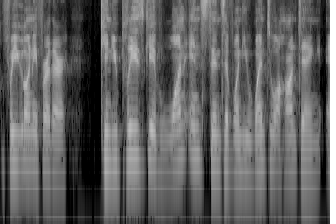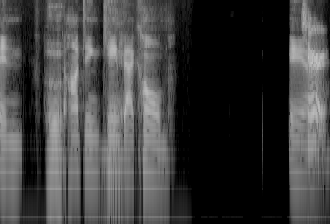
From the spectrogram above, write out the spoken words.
before you go any further, can you please give one instance of when you went to a haunting and Ooh, the haunting came Man. back home? And sure.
